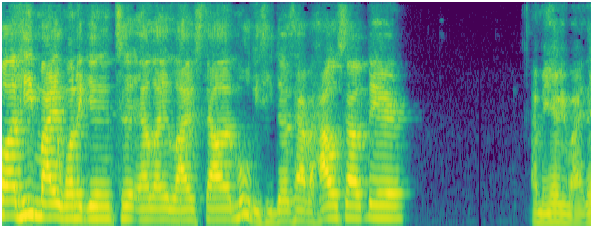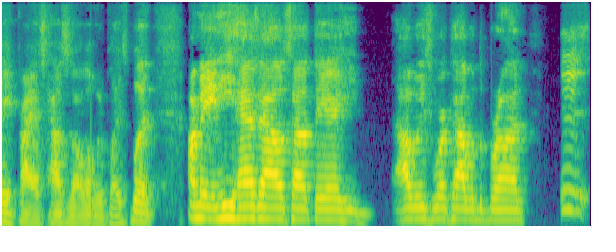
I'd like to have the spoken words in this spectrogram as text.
But he might want to get into LA lifestyle and movies. He does have a house out there. I mean, everybody they probably has houses all over the place, but I mean, he has a house out there. He always worked out with LeBron. It,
